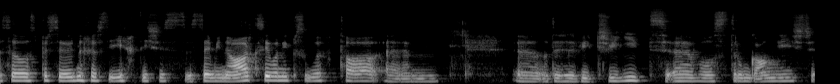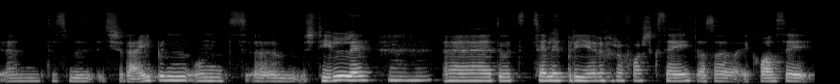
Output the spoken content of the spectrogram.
so aus persönlicher Sicht, war ein Seminar, das ich besucht habe. Ähm, äh, oder ein Retreat, äh, wo es darum ging, ähm, dass man Schreiben und ähm, Stille mhm. äh, zelebrieren, schon fast gesagt. Also äh, quasi,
